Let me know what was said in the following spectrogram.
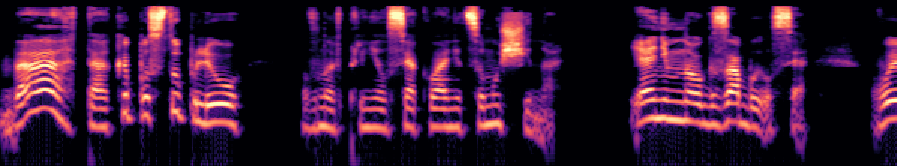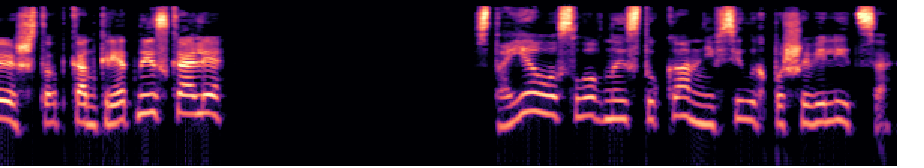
«Да, так и поступлю», — вновь принялся кланяться мужчина. «Я немного забылся. Вы что-то конкретно искали?» Стояла, словно истукан, не в силах пошевелиться.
